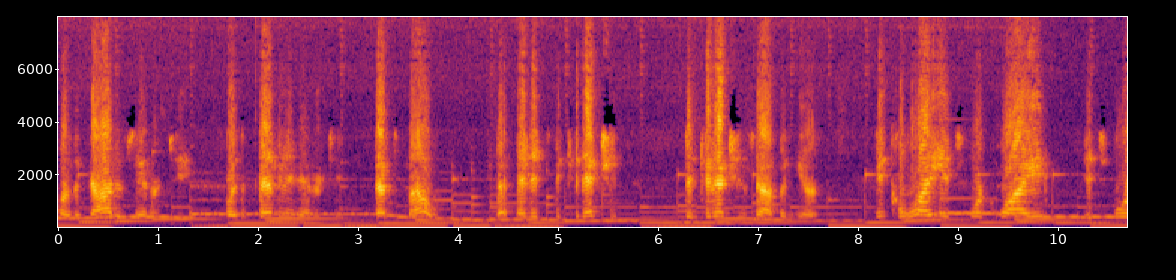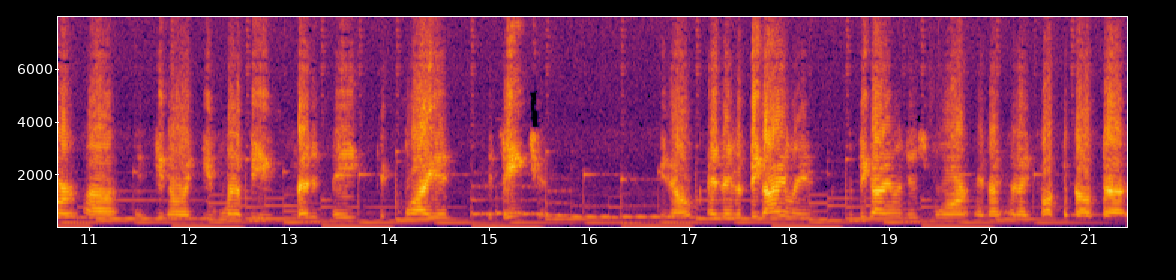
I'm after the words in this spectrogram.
or the goddess energy, or the feminine energy. That's Maui, and it's the connection. The connections happen here. In Kauai, it's more quiet. It's more, uh, you know, like you want to be meditate, get quiet. It's ancient, you know. And then the Big Island, the Big Island is more, and I and I talked about that,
